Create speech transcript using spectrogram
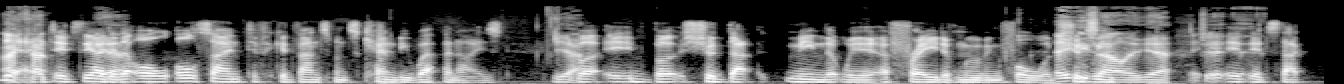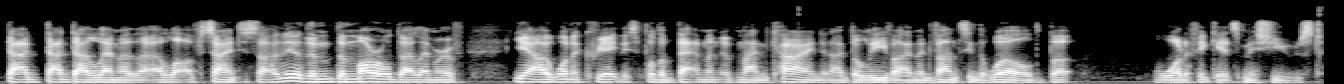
Yeah, can't- it's the idea yeah. that all, all scientific advancements can be weaponized. yeah, But it, but should that mean that we're afraid of moving forward? Should we- exactly, yeah. it, it's that, that that dilemma that a lot of scientists are you know, the the moral dilemma of yeah I want to create this for the betterment of mankind and I believe I'm advancing the world but what if it gets misused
